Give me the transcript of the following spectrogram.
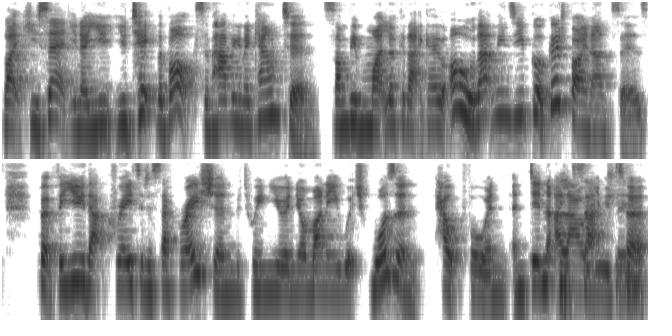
like you said you know you you tick the box of having an accountant. Some people might look at that and go oh that means you've got good finances. But for you that created a separation between you and your money which wasn't helpful and, and didn't allow exactly. you to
